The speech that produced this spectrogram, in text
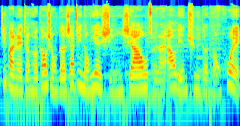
这摆呢，整合高雄的夏季农业行销，找来阿莲区的农会，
